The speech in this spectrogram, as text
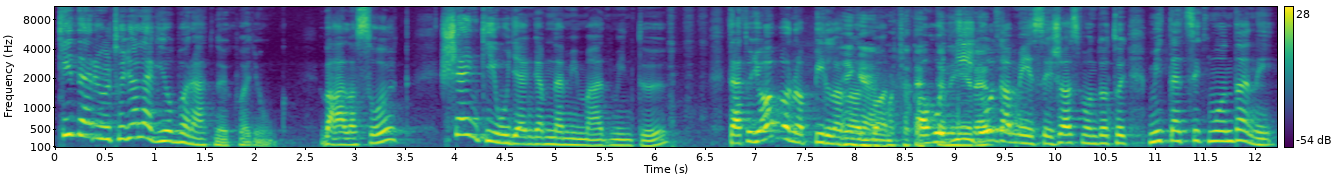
Kiderült, hogy a legjobb barátnők vagyunk. Válaszolt, senki úgy engem nem imád, mint ő. Tehát, hogy abban a pillanatban, Igen, ahogy így éred... odamész, és azt mondod, hogy mit tetszik mondani?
